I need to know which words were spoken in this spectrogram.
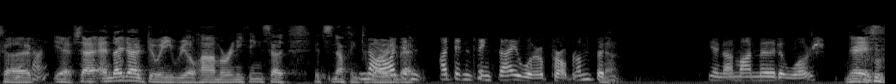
So Okay. yeah, so and they don't do any real harm or anything, so it's nothing to No, worry I about. didn't. I didn't think they were a problem, but No. you know, my murder was. Yes,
